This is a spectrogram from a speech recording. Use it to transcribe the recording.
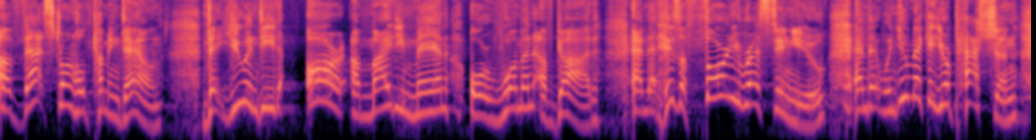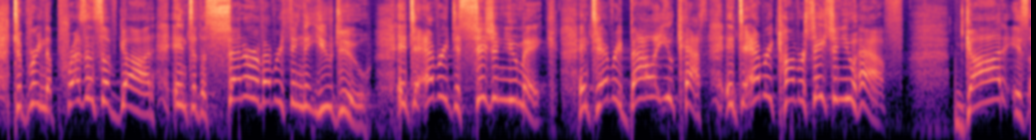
of that stronghold coming down that you indeed are a mighty man or woman of God, and that His authority rests in you, and that when you make it your passion to bring the presence of God into the center of everything that you do, into every decision you make, into every ballot you cast, into every conversation you have, God is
